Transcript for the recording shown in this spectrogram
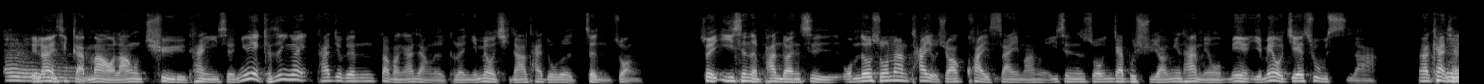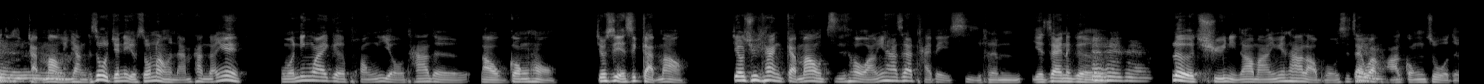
嗯，对，那也是感冒，然后去看医生，因为可是因为他就跟道凡刚刚讲了，可能也没有其他太多的症状，所以医生的判断是，我们都说那他有需要快筛吗？什么医生是说应该不需要，因为他也没有没有也没有接触史啊，那看起来就是感冒一样。可是我觉得有时候那种很难判断，因为我们另外一个朋友她的老公吼，就是也是感冒。就去看感冒之后啊，因为他是在台北市，可能也在那个乐区，你知道吗？因为他老婆是在万华工作的，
